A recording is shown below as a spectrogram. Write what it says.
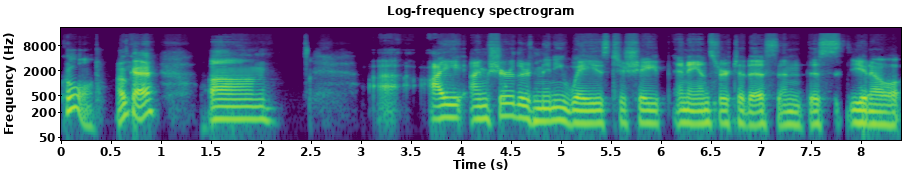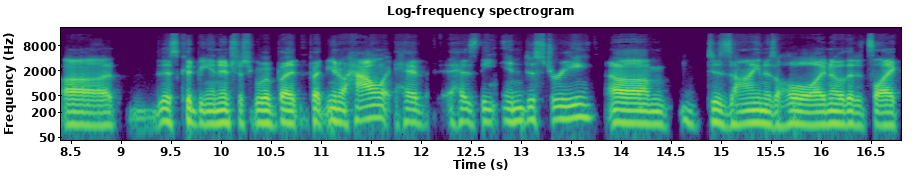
Cool. Okay. Um I I- I'm sure there's many ways to shape an answer to this and this, you know, uh this could be an interesting one, but but you know, how have has the industry um design as a whole? I know that it's like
